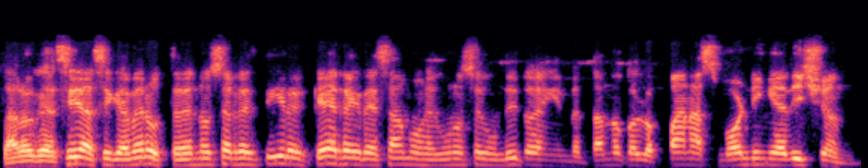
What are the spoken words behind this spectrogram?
Claro que sí, así que mira, ustedes no se retiren, que regresamos en unos segunditos en Inventando con los Panas Morning Edition.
